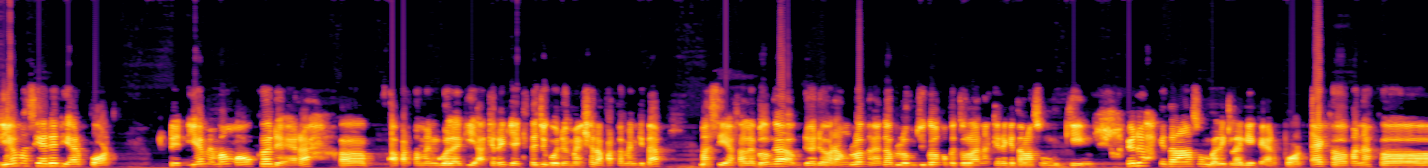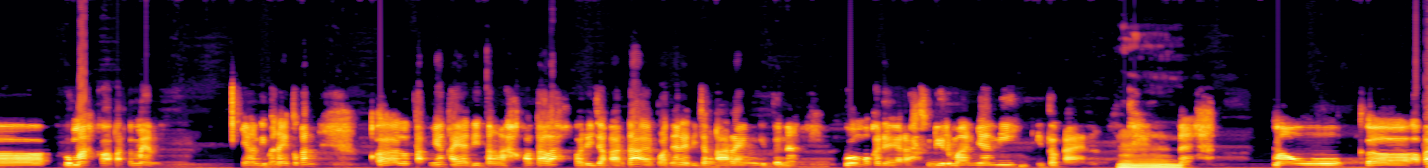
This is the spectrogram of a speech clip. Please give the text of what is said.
dia masih ada di airport dan dia memang mau ke daerah uh, apartemen gue lagi. Akhirnya ya kita juga udah make sure apartemen kita masih available nggak? Udah ada orang belum? Ternyata belum juga kebetulan. Akhirnya kita langsung booking yaudah kita langsung balik lagi ke airport eh ke mana ke rumah ke apartemen yang di mana itu kan eh, letaknya kayak di tengah kota lah kalau di Jakarta airportnya ada di Cengkareng gitu nah gue mau ke daerah Sudirmannya nih gitu kan Hmm. Nah, mau eh, apa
